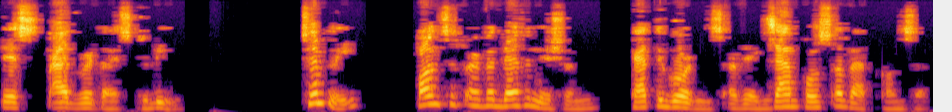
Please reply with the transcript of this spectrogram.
is advertised to be. Simply, concepts are the definition Categories are the examples of that concept.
